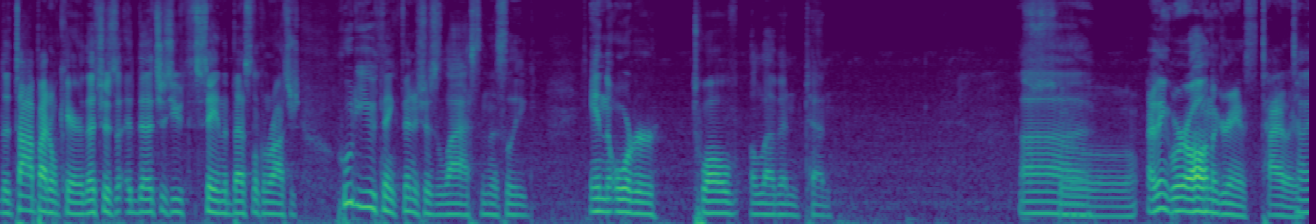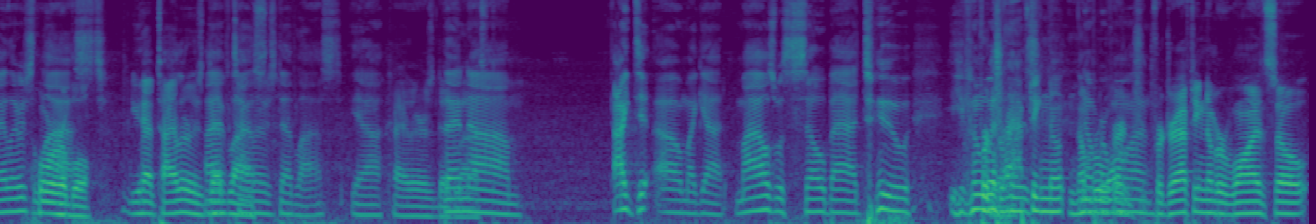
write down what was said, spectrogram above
The top, I don't care. That's just that's just you saying the best looking rosters. Who do you think finishes last in this league, in the order 12, 11, 10? Uh, so I think we're all in agreement. Tyler. Tyler's horrible. last. You have Tyler is as I dead have last. Tyler's dead last. Yeah. Tyler is dead then last. um, I did. Oh my God, Miles was so bad too. Even for with drafting no, number, number one. for, one. for drafting number one. So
